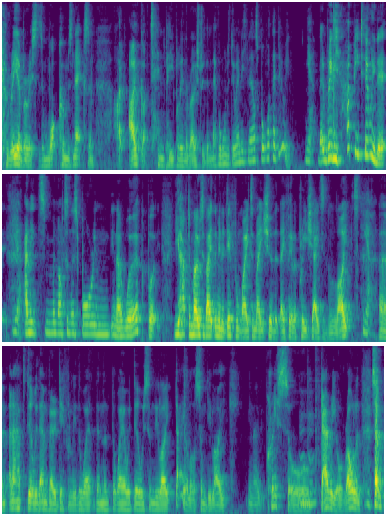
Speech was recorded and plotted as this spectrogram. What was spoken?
career baristas and what comes next. And I, I've got ten people in the roastery that never want to do anything else but what they're doing. Yeah. They're really happy doing it. Yeah. And it's monotonous, boring, you know, work, but you have to motivate them in a different way to make sure that they feel appreciated and liked. Yeah. Um, and I have to deal with them very differently the way than the, the way I would deal with somebody like Dale or somebody like you know Chris or Mm-hmm. Gary or Roland. So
